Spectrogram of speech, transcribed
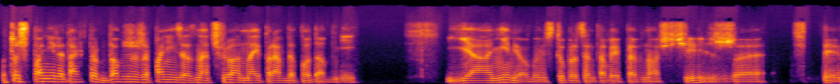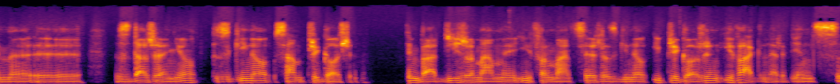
Otóż pani redaktor, dobrze, że pani zaznaczyła najprawdopodobniej. Ja nie miałbym stuprocentowej pewności, że w tym y, zdarzeniu zginął sam Prigorzyn. Tym bardziej, że mamy informację, że zginął i Prigorzyn, i Wagner, więc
